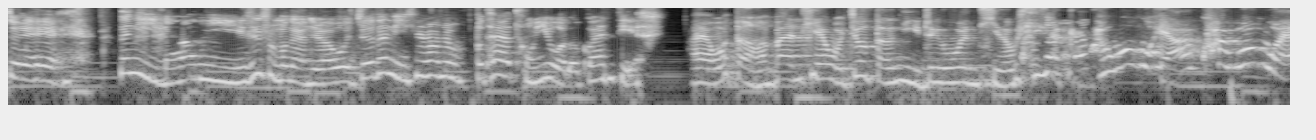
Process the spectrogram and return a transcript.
对，那你呢？你是什么感觉？我觉得你听上去不太同意我的观点。哎呀，我等了半天，我就等你这个问题了。我心想，赶快问我呀，快问我呀！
